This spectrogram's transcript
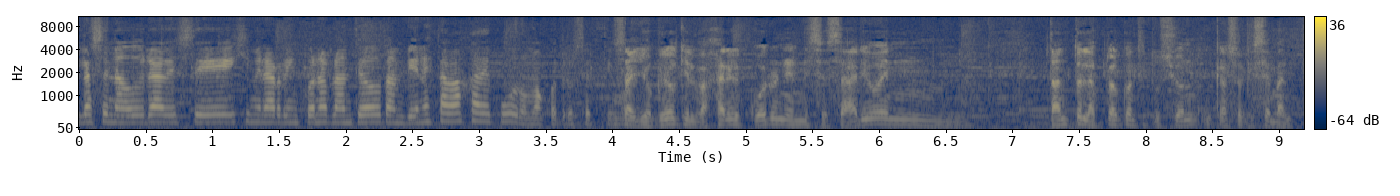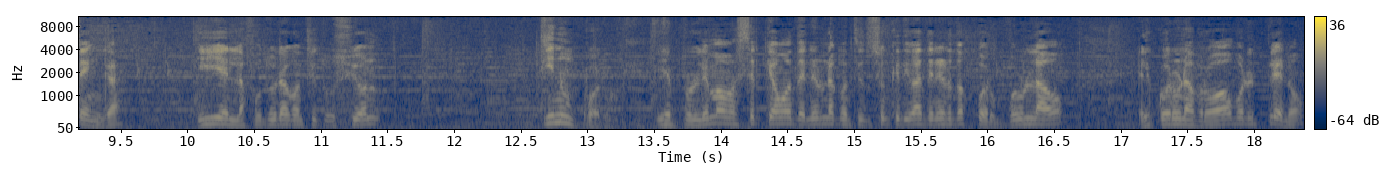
la senadora de C, Jimena Rincón, ha planteado también esta baja de quórum a cuatro O séptimos. sea, yo creo que el bajar el quórum es necesario en tanto en la actual constitución, en caso de que se mantenga, y en la futura constitución tiene un quórum. Y el problema va a ser que vamos a tener una constitución que va a tener dos quórum. Por un lado, el quórum aprobado por el Pleno.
